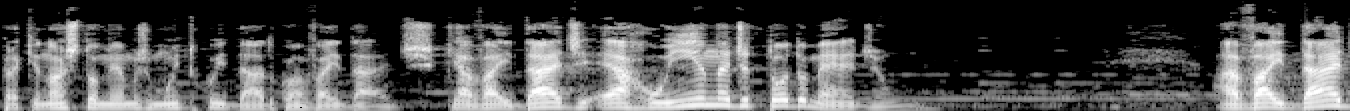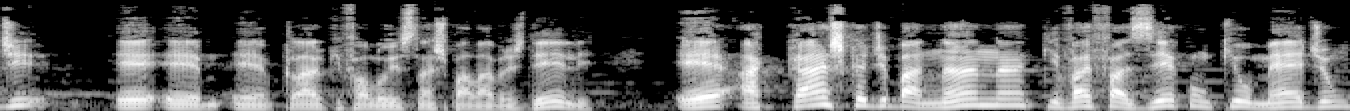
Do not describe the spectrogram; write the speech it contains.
para que nós tomemos muito cuidado com a vaidade, que a vaidade é a ruína de todo médium. A vaidade, é, é, é claro que falou isso nas palavras dele, é a casca de banana que vai fazer com que o médium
